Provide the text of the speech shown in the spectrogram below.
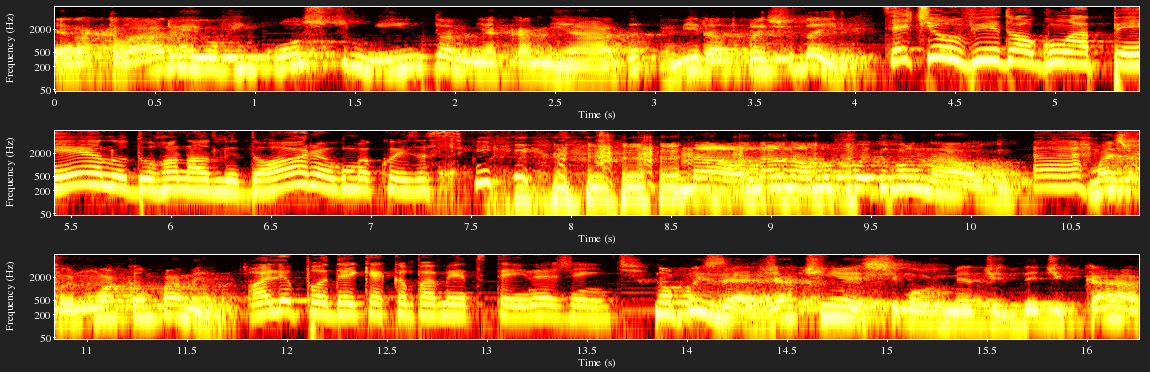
era claro e eu vim construindo a minha caminhada mirando para isso daí. Você tinha ouvido algum apelo do Ronaldo Lidório, alguma coisa assim? Não, não, não, não foi do Ronaldo, mas foi num acampamento. Olha o poder que acampamento tem, né, gente? Não, pois é, já tinha esse movimento de dedicar a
